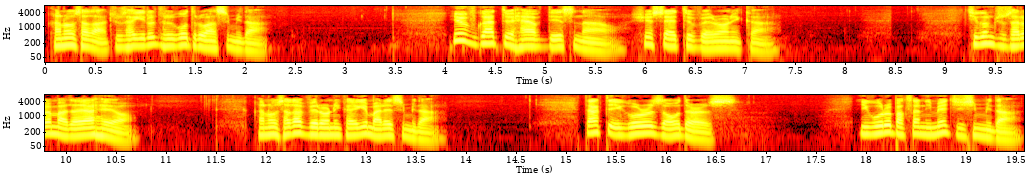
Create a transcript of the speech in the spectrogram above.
간호사가 주사기를 들고 들어왔습니다. You've got to have this now, she said to Veronica. 지금 주사를 맞아야 해요. 간호사가 베로니카에게 말했습니다. Dr. Igor's orders. 이고르 박사님의 지시입니다.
